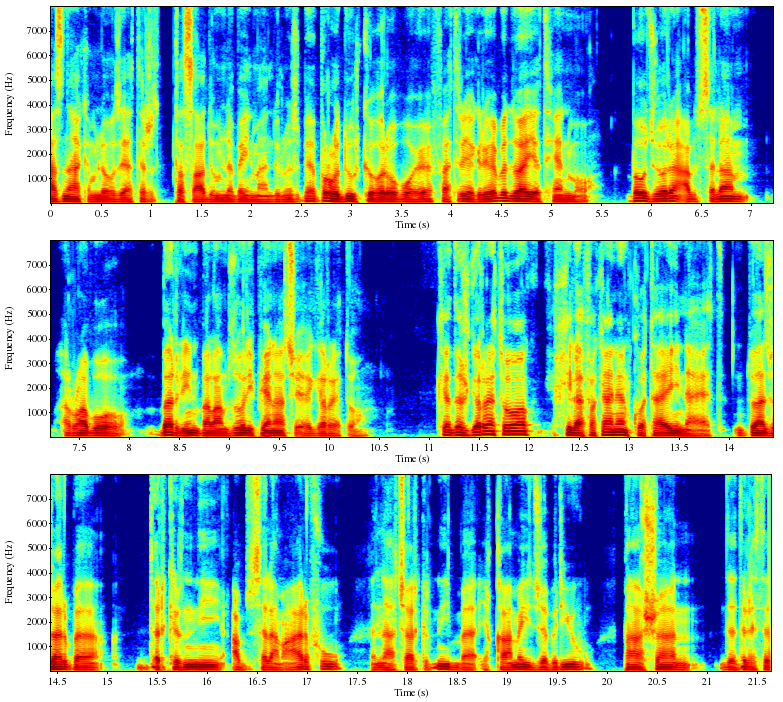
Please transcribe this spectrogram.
حەز ناکەم لەو زیاتر تەسادم لە بینمان دروست بێ بڕۆ دوور کەەوەەوە بۆێ فاترێک لێ بە دوایەت هێنمەوە بەو جۆرە عبدسەسلام ئەڕوا بۆ بەرلین بەڵام زۆری پێناچێ ئەگەڕێتەوە کە دەشگەڕێتەوە خلافەکانیان کۆتایی نایەت دوجار بە دەرکردنی عبدسەسلام عاعرف و ناچارکردنی بە ئقامەی جەبری و پاشان دەدرێتە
